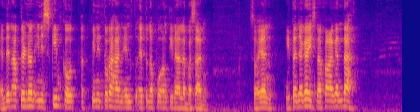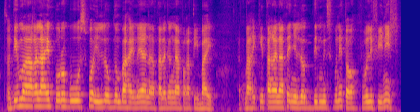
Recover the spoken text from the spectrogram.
And then after nun, in-skim coat at pininturahan, and ito, ito na po ang kinalabasan. So ayan, kita niya guys, napakaganda. So di mo makakalain, puro buhos po yung loob ng bahay na yan na talagang napakatibay. At makikita nga natin yung loob din mismo nito, fully finished.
